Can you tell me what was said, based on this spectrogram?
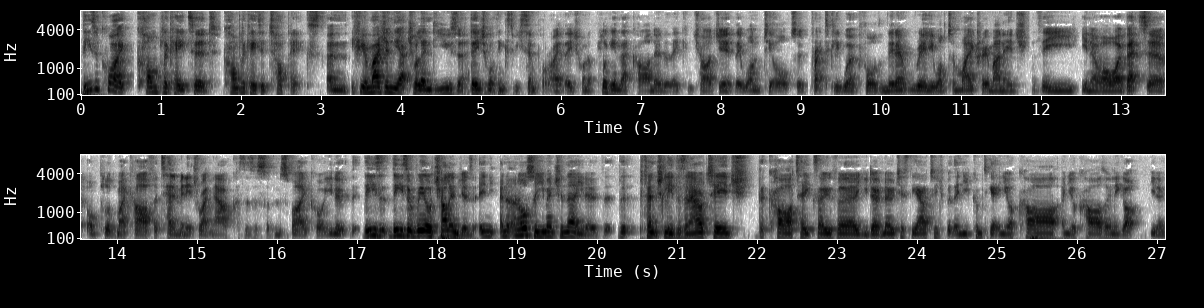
These are quite complicated, complicated topics. And if you imagine the actual end user, they just want things to be simple, right? They just want to plug in their car, know that they can charge it. They want it all to practically work for them. They don't really want to micromanage the, you know, oh, I better unplug my car for 10 minutes right now because there's a sudden spike. Or, you know, these these are real challenges. And, and, also, you mentioned there, you know, that, that potentially there's an outage, the car takes over, you don't notice the outage, but then you come to get in your car and your car's only got, you know,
